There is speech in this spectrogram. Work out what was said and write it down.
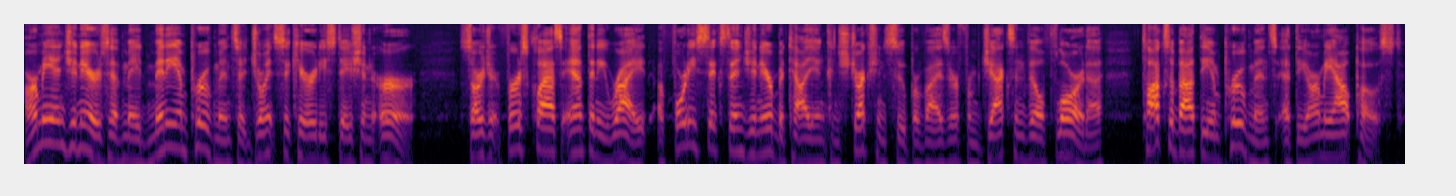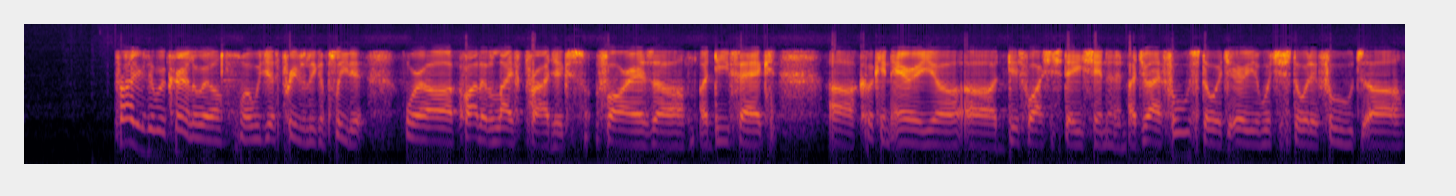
Army engineers have made many improvements at Joint Security Station Ur. Sergeant First Class Anthony Wright, a 46th Engineer Battalion construction supervisor from Jacksonville, Florida, talks about the improvements at the Army outpost. Projects that we're currently, well, well we just previously completed were uh, quality of life projects as far as uh, a DFAC, uh, cooking area, uh, dishwashing station, and a dry food storage area, which is stored their foods uh,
